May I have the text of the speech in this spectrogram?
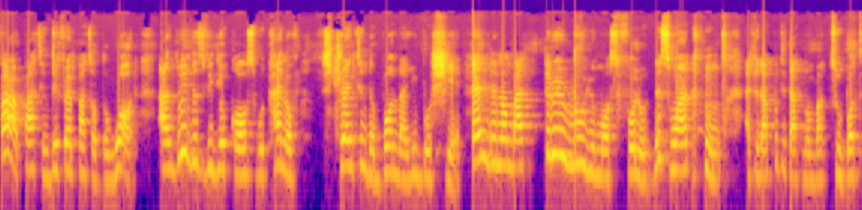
far apart in different parts of the world. And doing this video calls will kind of strengthen the bond that you both share. And the number three rule you must follow. This one, I should have put it at number two, but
